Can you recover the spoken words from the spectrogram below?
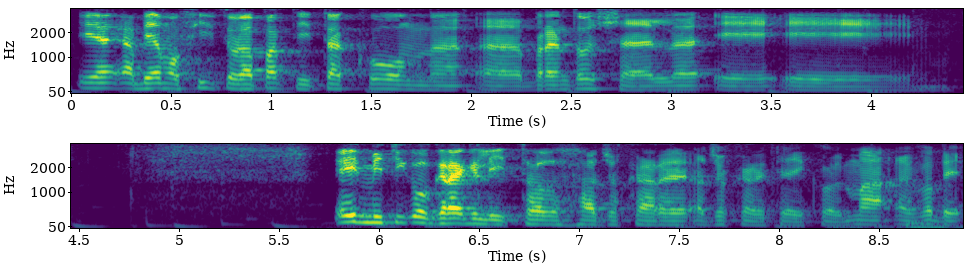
e abbiamo finito la partita con eh, Brandon Shell e, e e il mitico Greg Little a giocare, a giocare tackle. Ma eh, vabbè,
